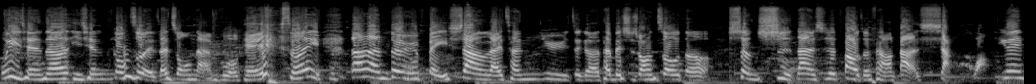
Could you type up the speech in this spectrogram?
我以前呢，以前工作也在中南部，OK，所以当然对于北上来参与这个台北时装周的盛事，当然是抱着非常大的向往，因为。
